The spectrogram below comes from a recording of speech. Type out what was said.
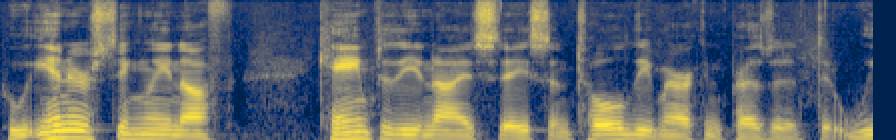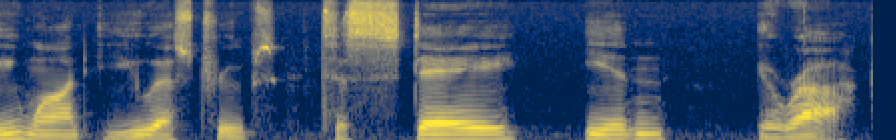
who, interestingly enough, came to the United States and told the American president that we want U.S. troops to stay in Iraq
